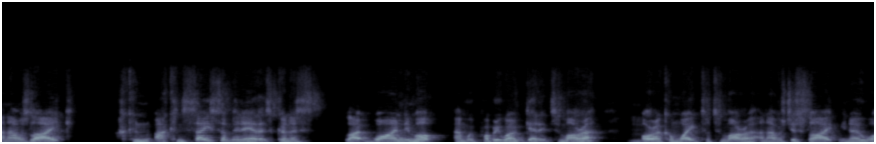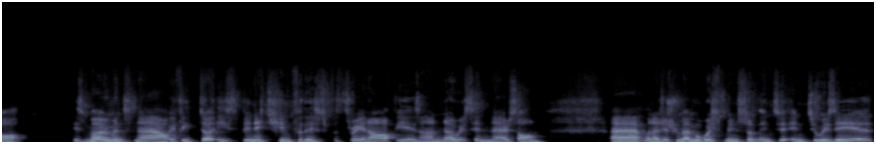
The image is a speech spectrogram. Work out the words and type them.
and I was like, I can I can say something here that's going to like wind him up, and we probably won't get it tomorrow, mm. or I can wait till tomorrow. And I was just like, you know what? His moments now. If he do, he's been itching for this for three and a half years, and I know it's in there, it's on. Um, and I just remember whispering something to, into his ear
